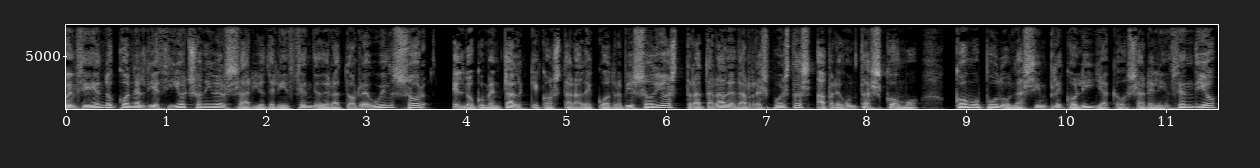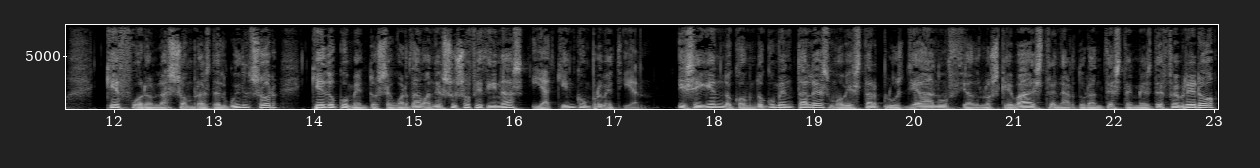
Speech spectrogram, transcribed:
Coincidiendo con el 18 aniversario del incendio de la Torre Windsor, el documental, que constará de cuatro episodios, tratará de dar respuestas a preguntas como ¿cómo pudo una simple colilla causar el incendio? ¿Qué fueron las sombras del Windsor? ¿Qué documentos se guardaban en sus oficinas y a quién comprometían? Y siguiendo con documentales, Movistar Plus ya ha anunciado los que va a estrenar durante este mes de febrero,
